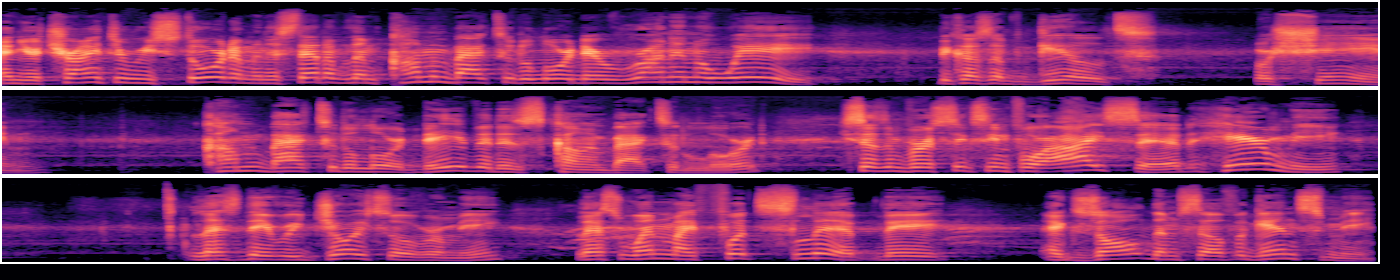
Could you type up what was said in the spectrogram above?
and you're trying to restore them, and instead of them coming back to the Lord, they're running away because of guilt or shame Come back to the Lord. David is coming back to the Lord. He says in verse 16, For I said, Hear me, lest they rejoice over me, lest when my foot slip, they exalt themselves against me.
